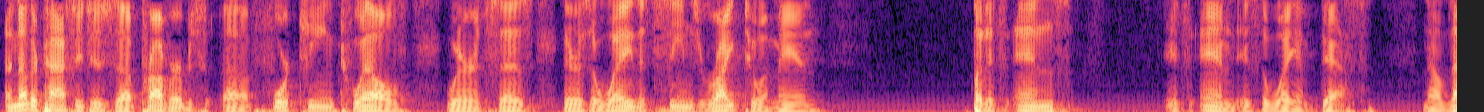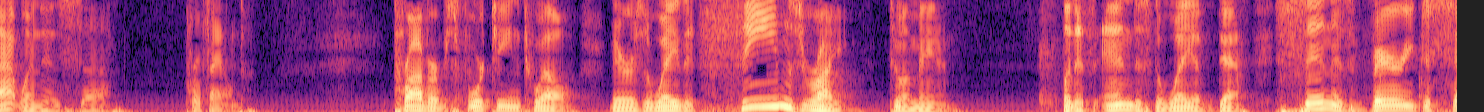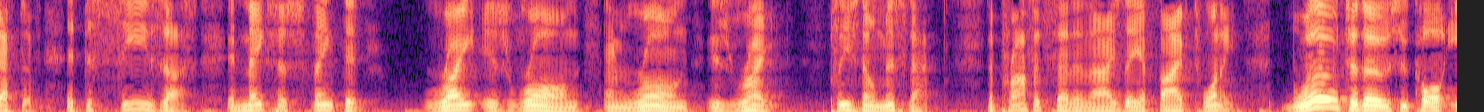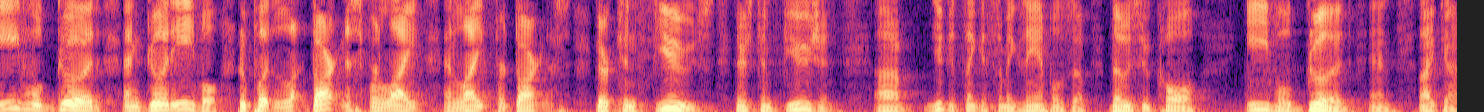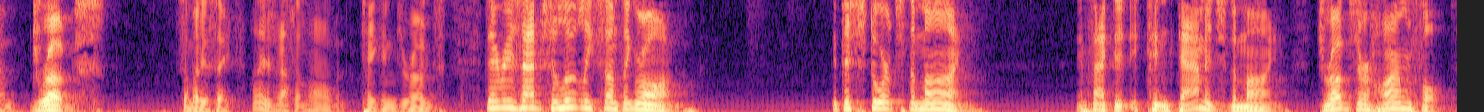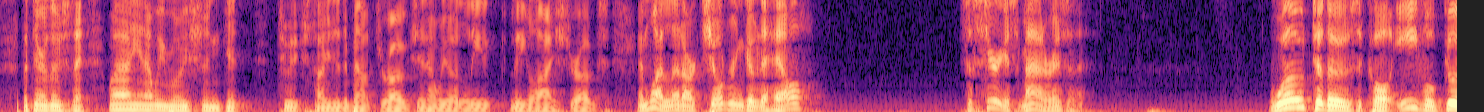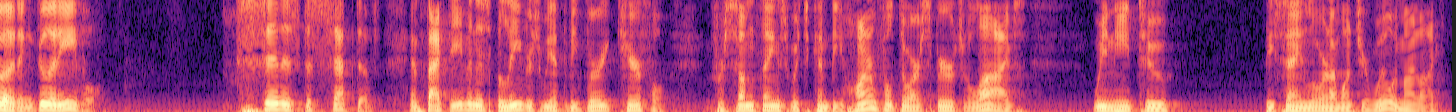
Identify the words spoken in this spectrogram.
Another passage is uh, Proverbs uh, 14:12, where it says, "There is a way that seems right to a man, but its ends, its end is the way of death." Now that one is uh, profound. Proverbs 14:12. There is a way that seems right to a man, but its end is the way of death. Sin is very deceptive. It deceives us. It makes us think that right is wrong and wrong is right. Please don't miss that. The prophet said in Isaiah 5:20, Woe to those who call evil good and good evil, who put darkness for light and light for darkness. They're confused. There's confusion. Um, you could think of some examples of those who call evil good and like um, drugs. Somebody will say, well, there's nothing wrong with taking drugs. There is absolutely something wrong. It distorts the mind. In fact, it, it can damage the mind. Drugs are harmful. But there are those who say, well, you know, we really shouldn't get too excited about drugs. You know, we ought to legalize drugs. And what, let our children go to hell? It's a serious matter, isn't it? Woe to those that call evil good and good evil. Sin is deceptive. In fact, even as believers, we have to be very careful. For some things which can be harmful to our spiritual lives, we need to be saying, Lord, I want your will in my life.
